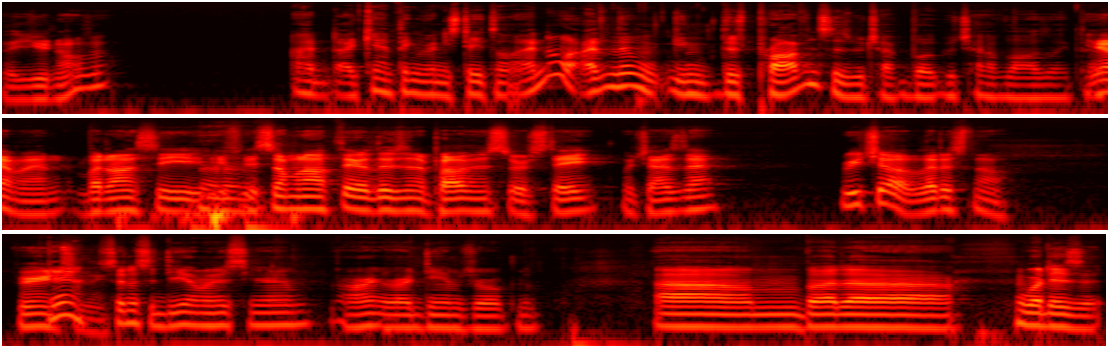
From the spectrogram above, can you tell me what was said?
You know that? I, I can't think of any states on. I know I know there's provinces which have both which have laws like that. Yeah, man. But honestly, if, Uh-huh. if someone out there lives in a province or state which has that, reach out. Let us know. Very Yeah, interesting. send us a DM on Instagram. Our, our DMs are open. Um, but uh, what is it?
